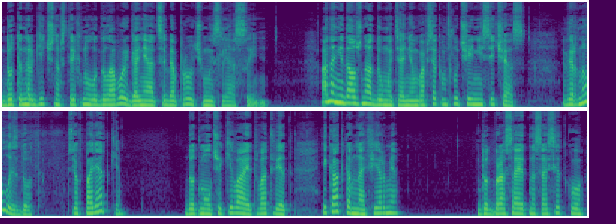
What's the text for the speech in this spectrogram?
Дот энергично встряхнула головой, гоняя от себя прочь мысли о сыне. Она не должна думать о нем, во всяком случае не сейчас. Вернулась Дот? Все в порядке? Дот молча кивает в ответ. «И как там на ферме?» Дот бросает на соседку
